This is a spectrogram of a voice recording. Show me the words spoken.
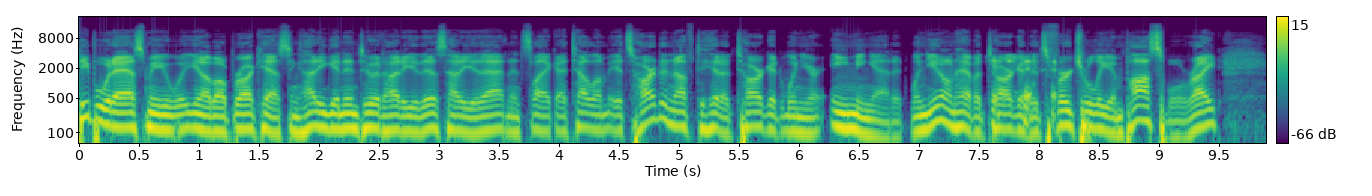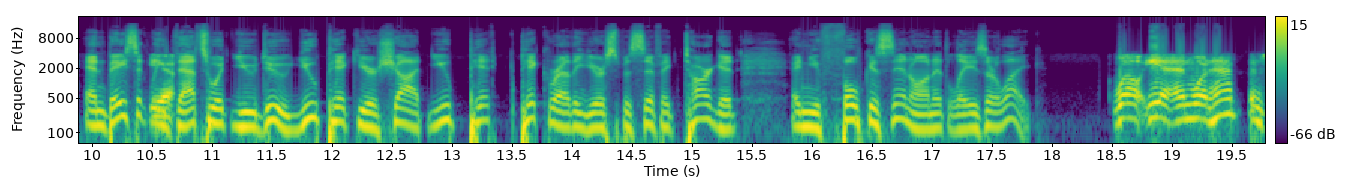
people would ask me, you know, about broadcasting. How do you get into it? How do you this? How do you that? And it's like I tell them, it's hard enough to hit a target when you're aiming at it. When you don't have a target, it's virtually impossible, right? And basically, yeah. that's what you do. You pick your shot. You pick pick rather your specific target, and you focus in on it laser like. Well, yeah, and what happens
